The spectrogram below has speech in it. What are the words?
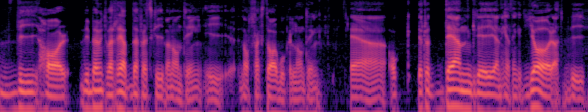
Vi, har, vi behöver inte vara rädda för att skriva någonting i något slags dagbok eller någonting. Eh, och jag tror att den grejen helt enkelt gör att vi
